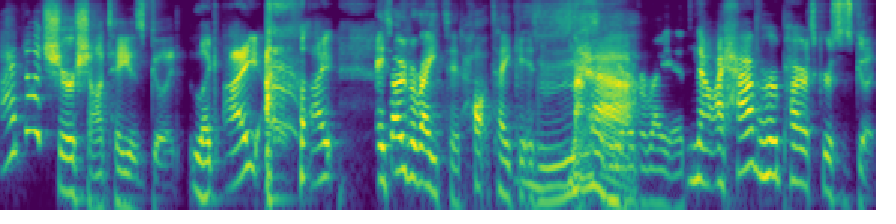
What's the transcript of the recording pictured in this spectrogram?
I'm not sure Shantae is good. Like, I, I It's overrated. Hot take. It is massively Yeah. overrated. now I have heard Pirates Curse is good.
